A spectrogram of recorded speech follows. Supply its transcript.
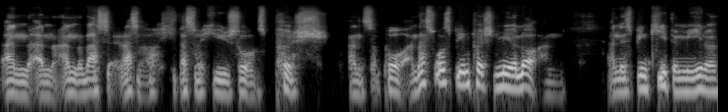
and and and that's it. that's a that's a huge sort of push and support, and that's what's been pushing me a lot, and and it's been keeping me, you know.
